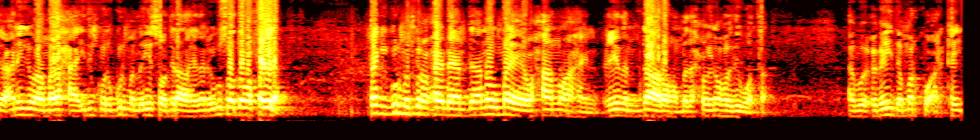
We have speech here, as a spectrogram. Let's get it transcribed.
de anigii baa madaxa idinkuna gurmad la iisoo diraad haydaan igu soo daba fayla. Raggii gurmadkuna waxay dhaheen de anagu maye waxaanu ahayn ciidan gaar aho madaxweynahoodii wata. Abu cubayda markuu arkay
